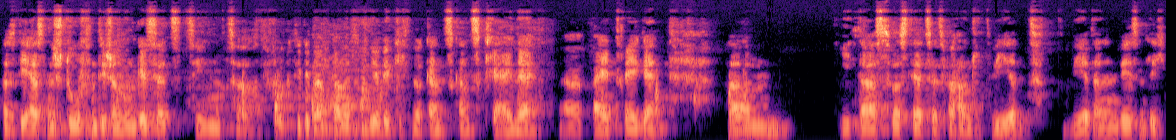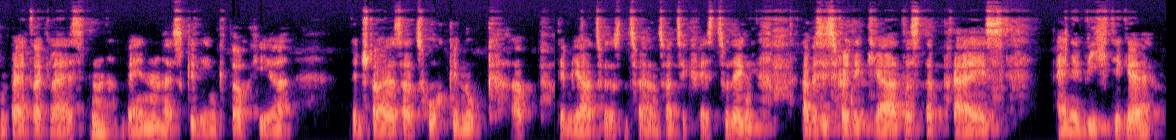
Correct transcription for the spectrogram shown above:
Also die ersten Stufen, die schon umgesetzt sind, auch die Flugticketabgabe sind hier wirklich nur ganz, ganz kleine äh, Beiträge. Ähm, das, was derzeit verhandelt wird, wird einen wesentlichen Beitrag leisten, wenn es gelingt, auch hier den Steuersatz hoch genug ab dem Jahr 2022 festzulegen. Aber es ist völlig klar, dass der Preis eine wichtige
